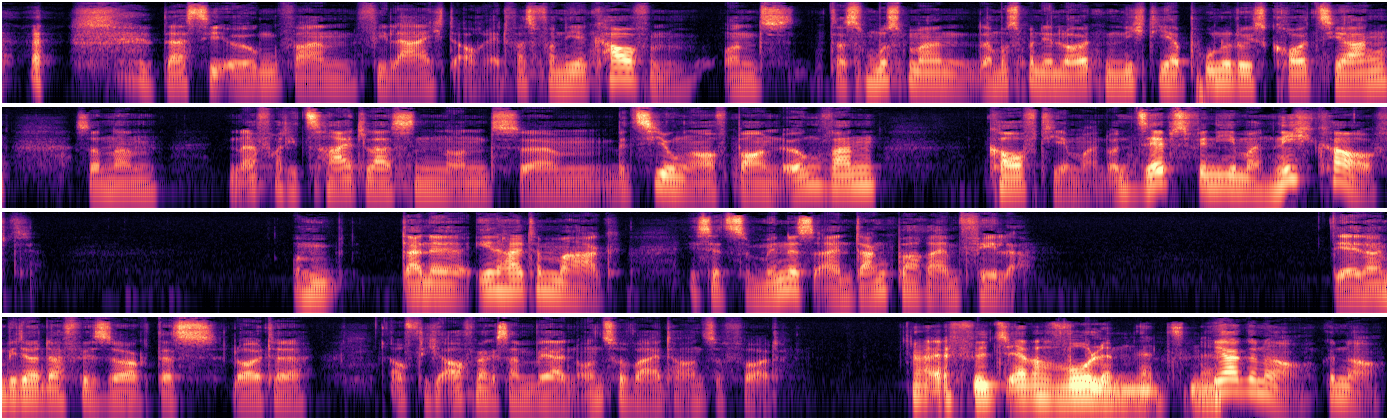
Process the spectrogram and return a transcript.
dass sie irgendwann vielleicht auch etwas von dir kaufen. Und das muss man, da muss man den Leuten nicht die Harpune durchs Kreuz jagen, sondern einfach die Zeit lassen und ähm, Beziehungen aufbauen. Irgendwann kauft jemand. Und selbst wenn jemand nicht kauft und deine Inhalte mag, ist er zumindest ein dankbarer Empfehler der dann wieder dafür sorgt, dass Leute auf dich aufmerksam werden und so weiter und so fort. Ja, er fühlt sich einfach wohl im Netz. Ne? Ja, genau, genau.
